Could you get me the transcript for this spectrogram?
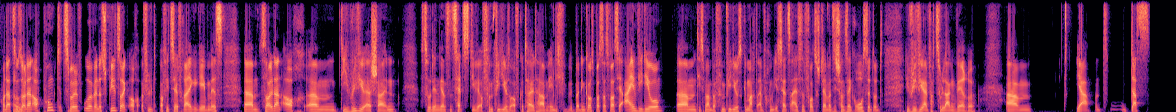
Und dazu oh. soll dann auch Punkt 12 Uhr, wenn das Spielzeug auch offiziell freigegeben ist, ähm, soll dann auch ähm, die Review erscheinen zu den ganzen Sets, die wir auf fünf Videos aufgeteilt haben. Ähnlich wie bei den Ghostbusters war es ja ein Video ähm, diesmal bei fünf Videos gemacht, einfach um die Sets einzeln vorzustellen, weil sie schon sehr groß sind und die Review einfach zu lang wäre. Ähm, ja, und das,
